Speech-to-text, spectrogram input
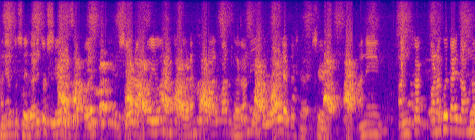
आणि आमचो शेजारीचो शेड आसा पळय शेड आख्खो येवन आमच्या सगळ्यांचो चार पाच घरांनी पडले ते शेड. आणि आमकां कोणाकूय काय जावं ना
